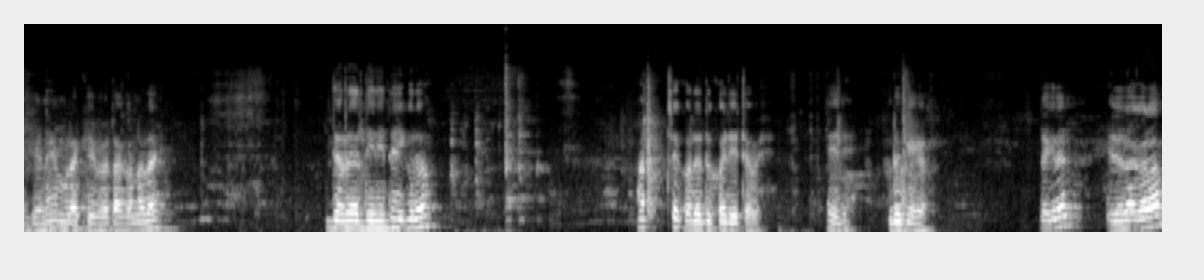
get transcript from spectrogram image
এখানে আমরা কীভাবে টাকানো যায় দেড় দিন এটা এগুলো। আচ্ছা করে ঢুকিয়ে দিতে হবে। এই যে, ঢুকে গেল। দেখলেন? এটা রাখলাম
